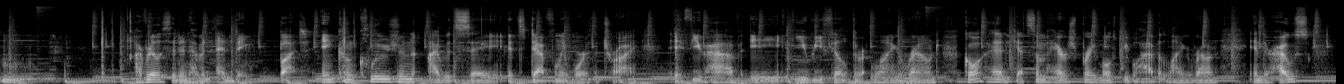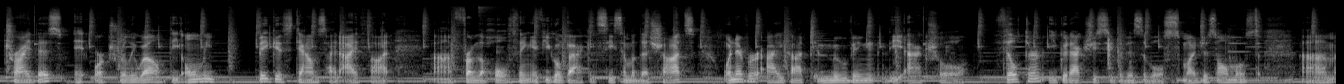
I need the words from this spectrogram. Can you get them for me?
Hmm. I realized I didn't have an ending, but in conclusion, I would say it's definitely worth a try. If you have a UV filter lying around, go ahead and get some hairspray. Most people have it lying around in their house. Try this, it works really well. The only biggest downside I thought uh, from the whole thing, if you go back and see some of the shots, whenever I got to moving the actual filter, you could actually see the visible smudges almost um,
